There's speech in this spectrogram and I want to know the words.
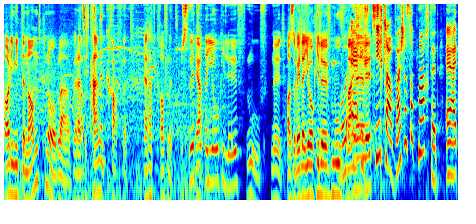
alle miteinander genommen, glaube ich. Er hat sich hat er gekafelt? Er hat gekafelt. Ist es nicht ja. so der Yogi Löw-Move? Nicht? Also welcher Yogi Löw-Move oh, meinen wir jetzt? Ich, glaube, weißt du, was er gemacht hat? Er hat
